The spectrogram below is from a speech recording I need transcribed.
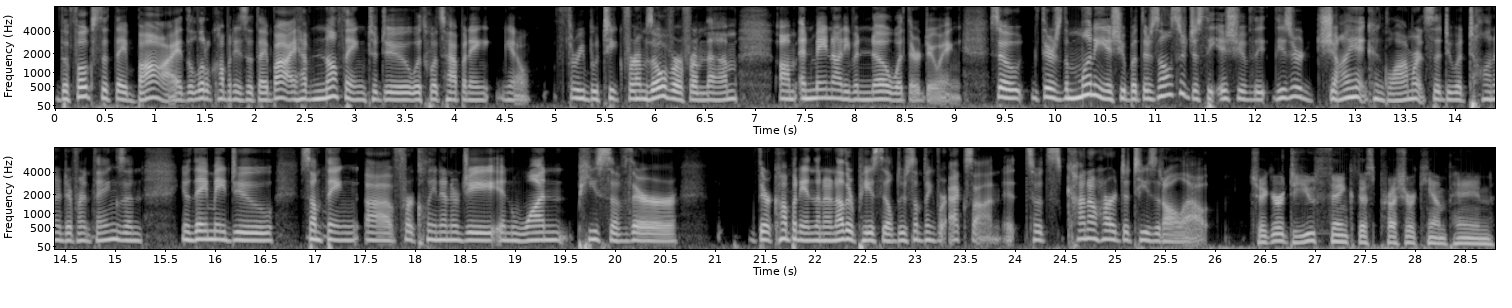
the folks that they buy the little companies that they buy have nothing to do with what's happening you know three boutique firms over from them um, and may not even know what they're doing. So there's the money issue but there's also just the issue of the, these are giant conglomerates that do a ton of different things. And you know they may do something uh, for clean energy in one piece of their their company, and then another piece they'll do something for Exxon. It, so it's kind of hard to tease it all out. Jigar, do you think this pressure campaign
